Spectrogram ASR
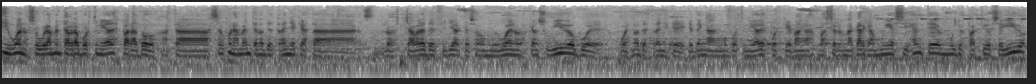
y, bueno, seguramente habrá oportunidades para todos. Hasta seguramente no te extrañes que hasta los chavales del filial que son muy buenos, los que han subido, pues, pues no te extrañes que, tengan oportunidades porque van a, va a ser una carga muy exigente, muchos partidos seguidos,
